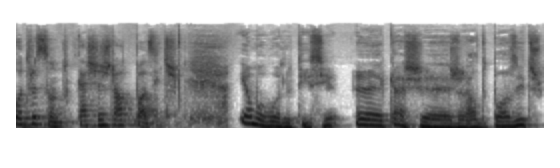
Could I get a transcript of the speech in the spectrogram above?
Outro assunto, Caixa Geral de Depósitos. É uma boa notícia. A Caixa Geral de Depósitos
